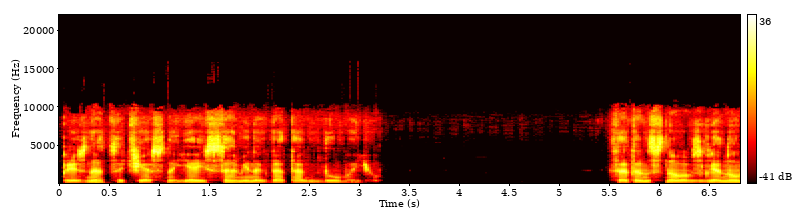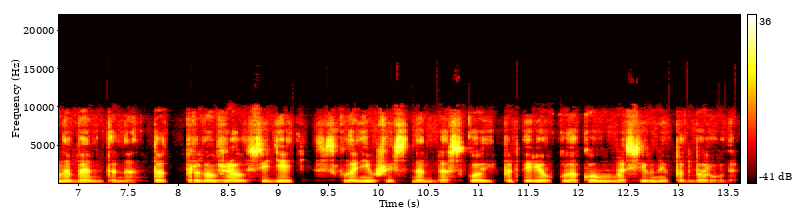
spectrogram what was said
«Признаться честно, я и сам иногда так думаю». Сатан снова взглянул на Бентона. Тот продолжал сидеть, склонившись над доской, подперев кулаком массивный подбородок.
